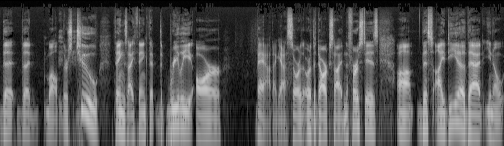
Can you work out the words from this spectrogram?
the the well, there's two things I think that, that really are bad, I guess, or or the dark side. And the first is uh, this idea that you know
